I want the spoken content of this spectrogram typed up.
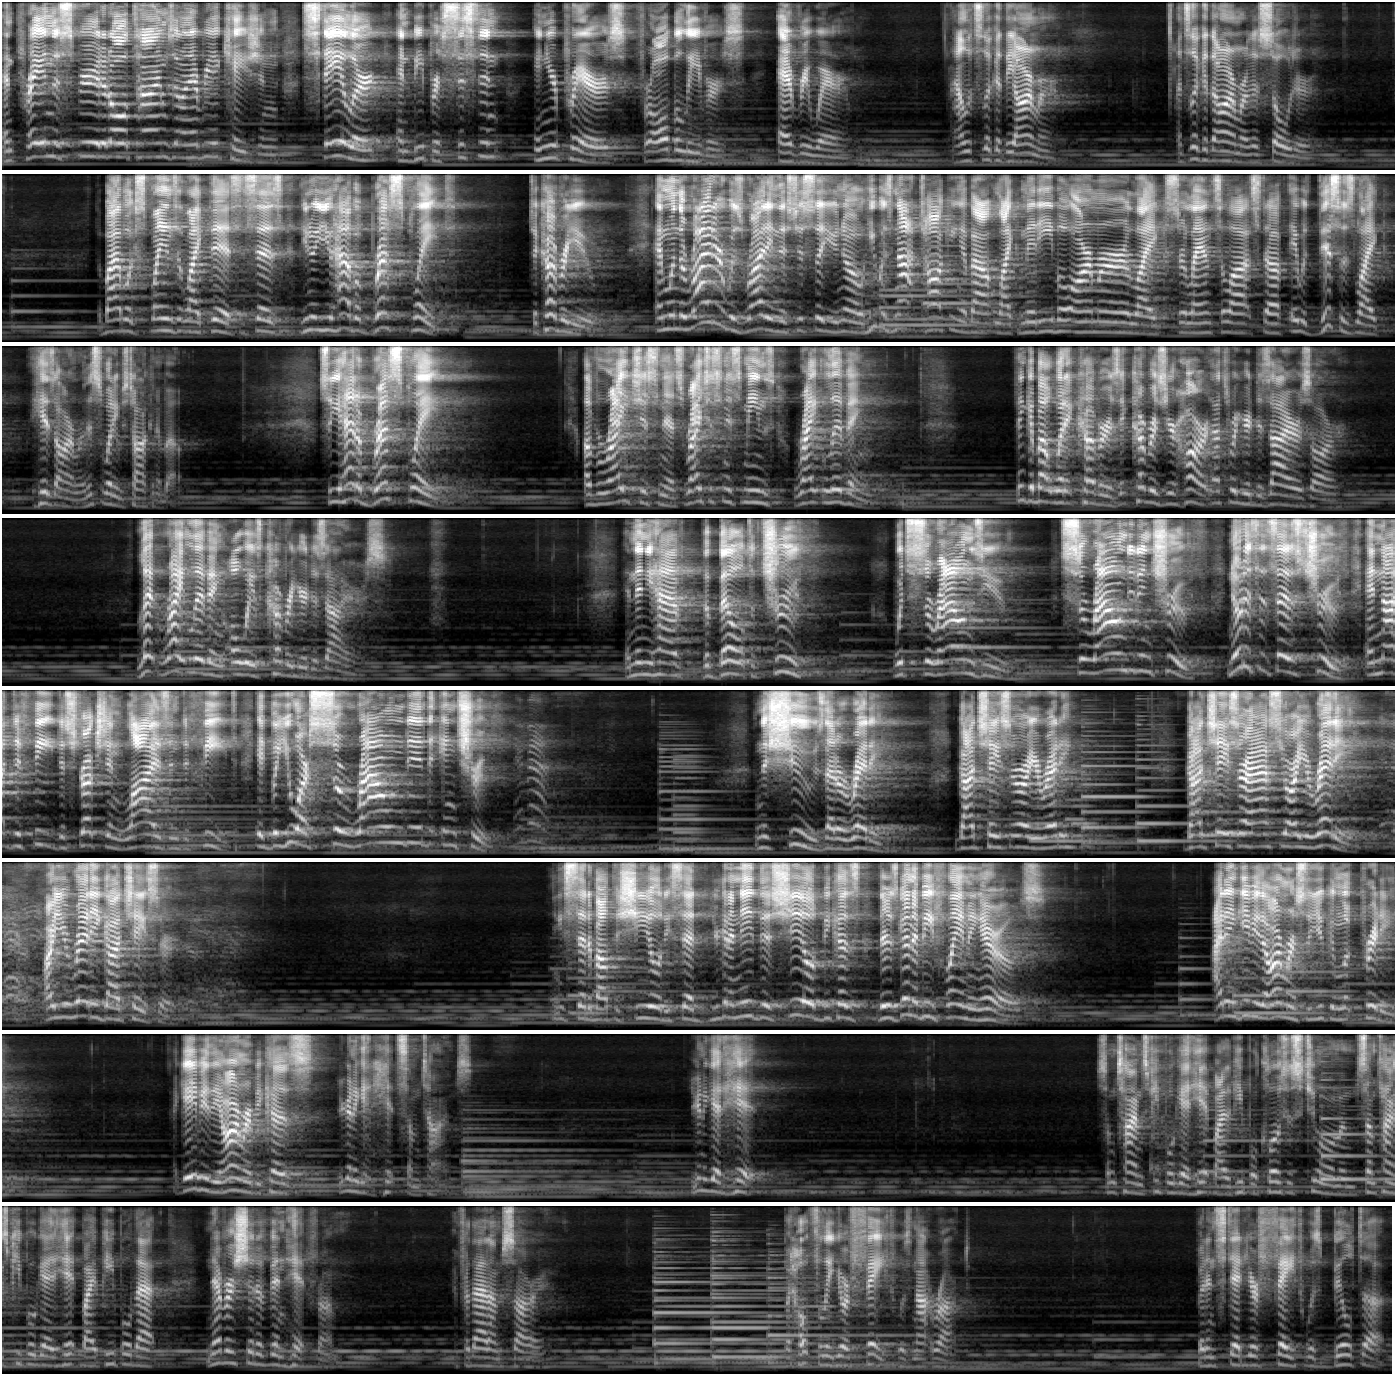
And pray in the Spirit at all times and on every occasion. Stay alert and be persistent in your prayers for all believers everywhere. Now let's look at the armor. Let's look at the armor of the soldier. The Bible explains it like this it says, You know, you have a breastplate to cover you. And when the writer was writing this, just so you know, he was not talking about like medieval armor, like Sir Lancelot stuff. It was this was like his armor. This is what he was talking about. So you had a breastplate of righteousness. Righteousness means right living. Think about what it covers. It covers your heart, that's where your desires are. Let right living always cover your desires. And then you have the belt of truth, which surrounds you, surrounded in truth. Notice it says truth and not defeat, destruction, lies, and defeat. It, but you are surrounded in truth. And the shoes that are ready. God Chaser, are you ready? God Chaser I ask you, Are you ready? Yes. Are you ready, God Chaser? he said about the shield, he said, You're gonna need this shield because there's gonna be flaming arrows. I didn't give you the armor so you can look pretty. I gave you the armor because you're gonna get hit sometimes. You're gonna get hit. Sometimes people get hit by the people closest to them, and sometimes people get hit by people that never should have been hit from. And for that, I'm sorry. But hopefully, your faith was not rocked. But instead, your faith was built up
